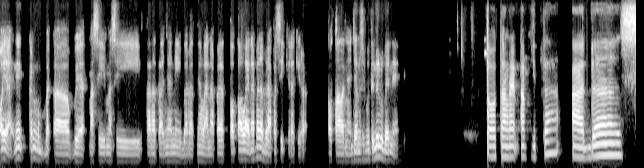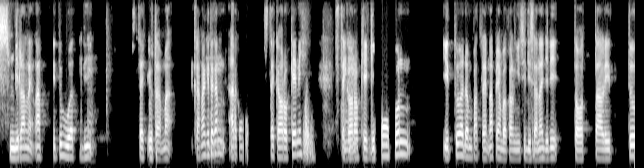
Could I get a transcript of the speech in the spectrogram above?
Oh ya ini kan uh, masih masih tanda tanya nih baratnya line apa total line apa ada berapa sih kira-kira? Totalnya jangan sebutin dulu Ben ya. Total line up kita ada 9 line up itu buat di stage utama. Karena kita kan ada stage karaoke nih. Stage hmm. karaoke kita pun itu ada empat line up yang bakal ngisi di sana. Jadi total itu itu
